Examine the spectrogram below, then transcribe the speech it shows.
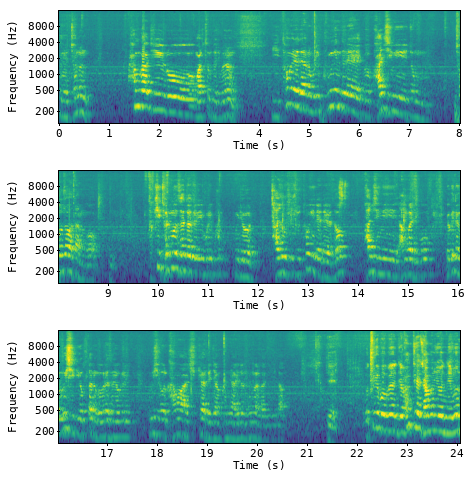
네, 저는 한 가지로 말씀드리면 이 통일에 대한 우리 국민들의 그 관심이 좀 저조하다는 거. 특히 젊은 세대들이 우리 자유민주 통일에 대해서 관심이 안 가지고 여기에 대한 의식이 없다는 거. 그래서 여기 의식을 강화시켜야 되지 않겠냐 이런 생각을 가집니다. 예. 어떻게 보면 이제 황태하 자문위원님은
